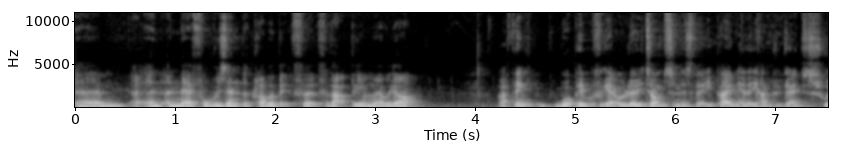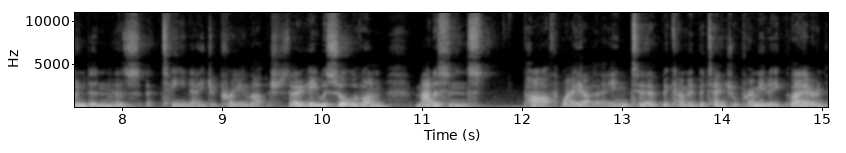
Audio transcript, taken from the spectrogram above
um, and and therefore resent the club a bit for, for that being where we are. I think what people forget with Louis Thompson is that he played nearly 100 games for Swindon mm. as a teenager, pretty much. So he was sort of on Maddison's pathway into becoming a potential Premier League player. And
